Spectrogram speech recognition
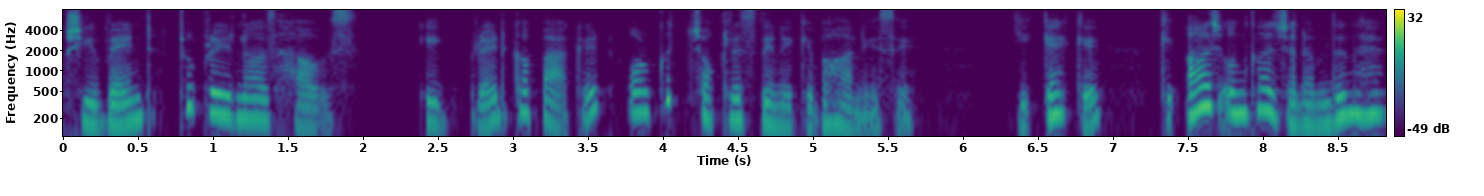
She went to Prerna's house एक ब्रेड का पैकेट और कुछ चॉकलेट्स देने के बहाने से। ये कह के कि आज उनका जन्मदिन है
